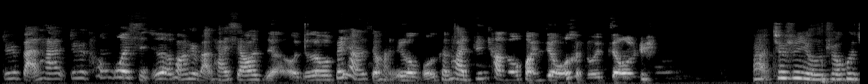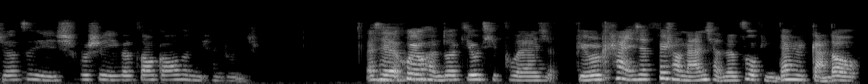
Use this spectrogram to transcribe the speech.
就是把他就是通过喜剧的方式把它消解了。我觉得我非常喜欢这个博客，它经常能缓解我很多焦虑。啊，就是有的时候会觉得自己是不是一个糟糕的女权主义者，而且会有很多 guilty pleasure，比如看一些非常男权的作品，但是感到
